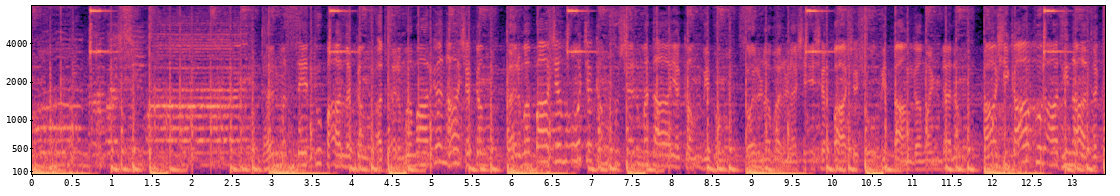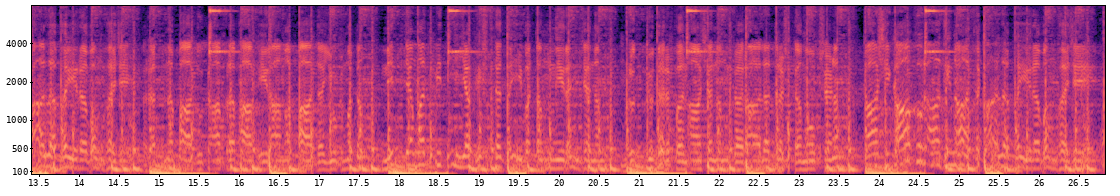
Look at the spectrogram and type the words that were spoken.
भजे धर्मसेतुपालकम् अधर्ममार्गनाशकम्, कर्मपाशमोचकम्, सुशर्मदायकम्, विभुम्, स्वर्णवर्णशेषपाशशोभिताङ्गमण्डलम् काशिकापुराधिनाथ कालभैरवम् भजे, रत्नपादुका प्रभाभिरामपादयुग्मकम्, नित्यमद्वितीयभीष्टदैवतम् निरञ्जनम्, मृत्युदर्पनाशनम्, करालद्रष्टमोक्षणम् काशिकापुराधिनाथ कालभैरवम् भजे।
